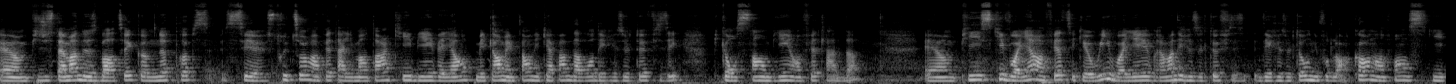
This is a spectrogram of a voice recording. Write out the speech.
Euh, puis justement de se bâtir comme notre propre structure en fait alimentaire qui est bienveillante, mais qu'en même temps on est capable d'avoir des résultats physiques, puis qu'on se sent bien en fait là-dedans. Euh, puis ce qu'ils voyaient en fait, c'est que oui, ils voyaient vraiment des résultats, des résultats au niveau de leur corps dans le fond, qui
